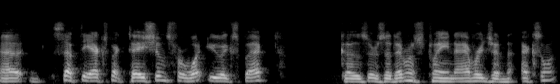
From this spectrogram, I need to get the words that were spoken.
uh, set the expectations for what you expect. Because there's a difference between average and excellent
